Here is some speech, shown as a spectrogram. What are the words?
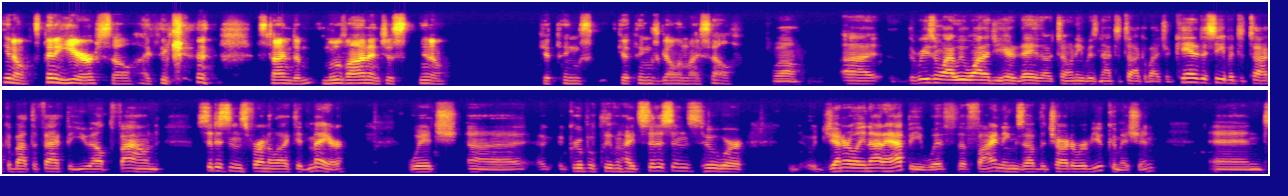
you know, it's been a year, so I think it's time to move on and just, you know, get things, get things going myself. Well, uh, the reason why we wanted you here today, though, Tony, was not to talk about your candidacy, but to talk about the fact that you helped found Citizens for an Elected Mayor, which uh, a group of Cleveland Heights citizens who were generally not happy with the findings of the Charter Review Commission and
